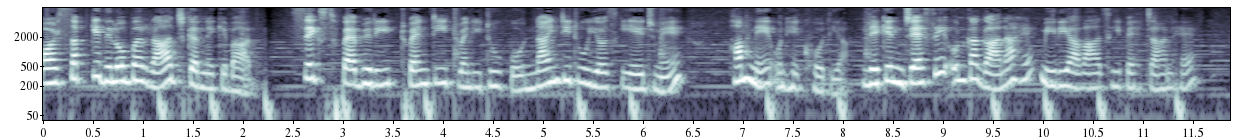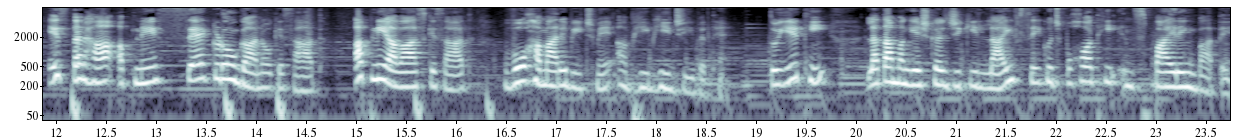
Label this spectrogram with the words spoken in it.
और सबके दिलों पर राज करने के बाद सिक्स फेब्रवरी 2022 को 92 इयर्स की एज में हमने उन्हें खो दिया। लेकिन जैसे उनका गाना है, मेरी आवाज़ ही पहचान है, इस तरह अपने सैकड़ों गानों के साथ, अपनी आवाज़ के साथ वो हमारे बीच में अभी भी जीवित हैं। तो ये थी लता मंगेशकर जी की लाइफ से कुछ बहुत ही इंस्पायरिंग बातें।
